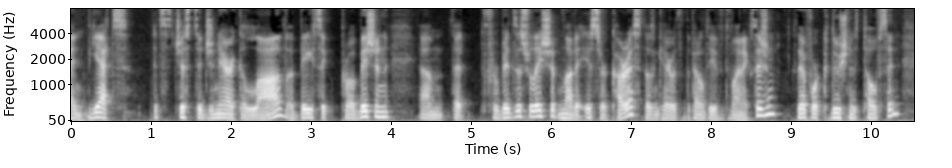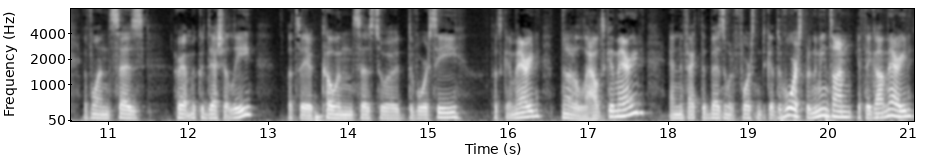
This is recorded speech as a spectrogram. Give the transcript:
and yet it's just a generic lav, a basic prohibition um, that forbids this relationship, not a isser kares, doesn't care with the penalty of divine excision. Therefore, kedushin is tofsin. If one says haryat mikudesh li, let's say a Cohen says to a divorcee, let's get married, they're not allowed to get married, and in fact, the beis din would force them to get divorced. But in the meantime, if they got married,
